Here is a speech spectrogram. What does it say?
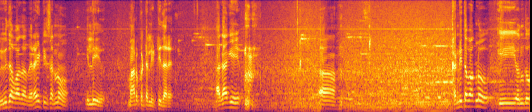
ವಿವಿಧವಾದ ವೆರೈಟೀಸನ್ನು ಇಲ್ಲಿ ಮಾರುಕಟ್ಟೆಯಲ್ಲಿ ಇಟ್ಟಿದ್ದಾರೆ. ಹಾಗಾಗಿ ಖಂಡಿತವಾಗಲೂ ಈ ಒಂದು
